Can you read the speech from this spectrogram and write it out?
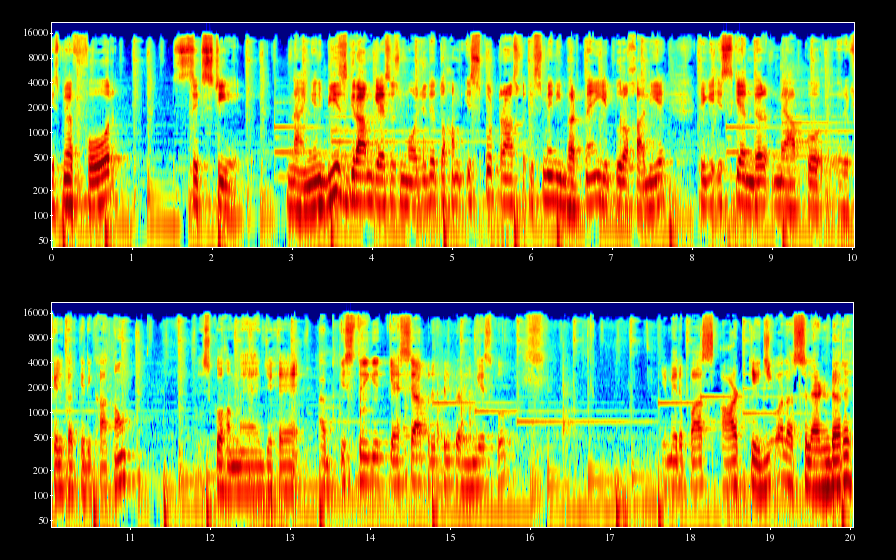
इसमें 468 नाइन यानी बीस ग्राम गैस उसमें मौजूद है तो हम इसको ट्रांसफ़र इसमें नहीं भरते हैं, ये पूरा खाली है। ठीक है, इसके अंदर मैं आपको रिफ़िल करके दिखाता हूँ। इसको हमें जो है, अब इस तरीके कैसे आप रिफ़िल करेंगे इसको? ये मेरे पास आठ के जी वाला सिलेंडर है,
